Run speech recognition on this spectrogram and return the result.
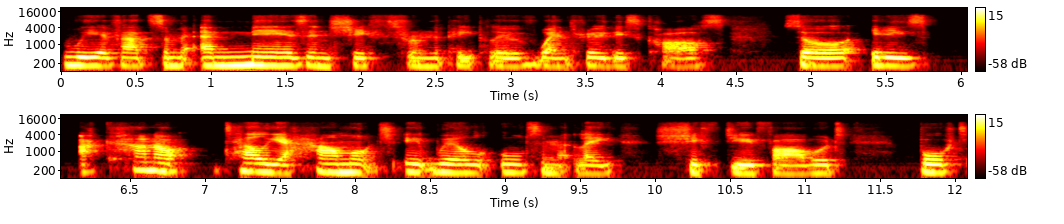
we have had some amazing shifts from the people who have went through this course. So it is, I cannot tell you how much it will ultimately shift you forward but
